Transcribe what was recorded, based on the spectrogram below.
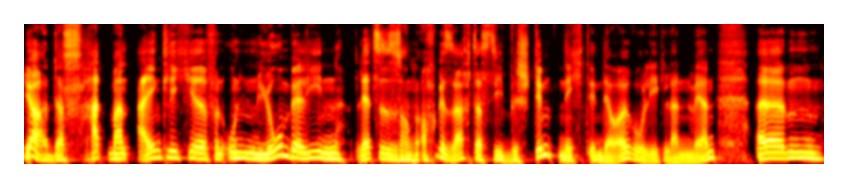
Ja, das hat man eigentlich äh, von Union Berlin letzte Saison auch gesagt, dass die bestimmt nicht in der Euroleague landen werden. Ähm,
